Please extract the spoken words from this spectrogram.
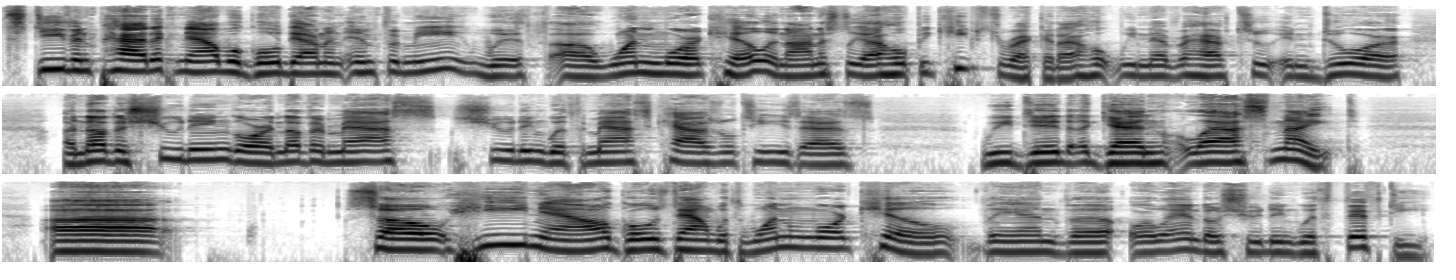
Stephen Paddock now will go down in infamy with uh, one more kill, and honestly, I hope he keeps the record. I hope we never have to endure another shooting or another mass shooting with mass casualties as we did again last night. Uh, so he now goes down with one more kill than the Orlando shooting with 50.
